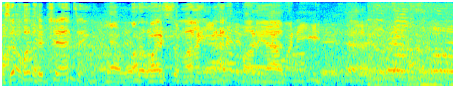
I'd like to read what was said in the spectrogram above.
Is that what they're chanting? Yeah, what a waste of money. That's funny as.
